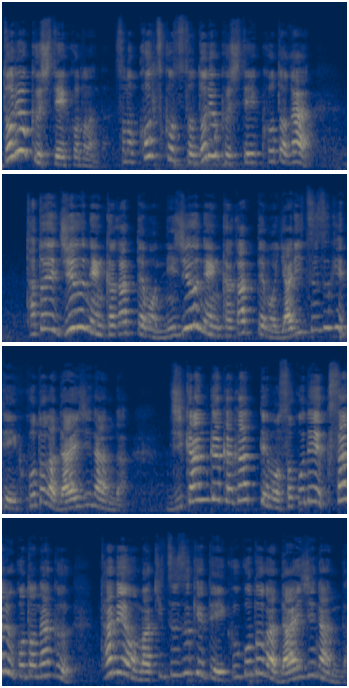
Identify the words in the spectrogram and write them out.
努力していくことなんだ。そのコツコツと努力していくことがたとえ10年かかっても20年かかってもやり続けていくことが大事なんだ。時間がかかってもそこで腐ることなく種をまき続けていくことが大事なんだ。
